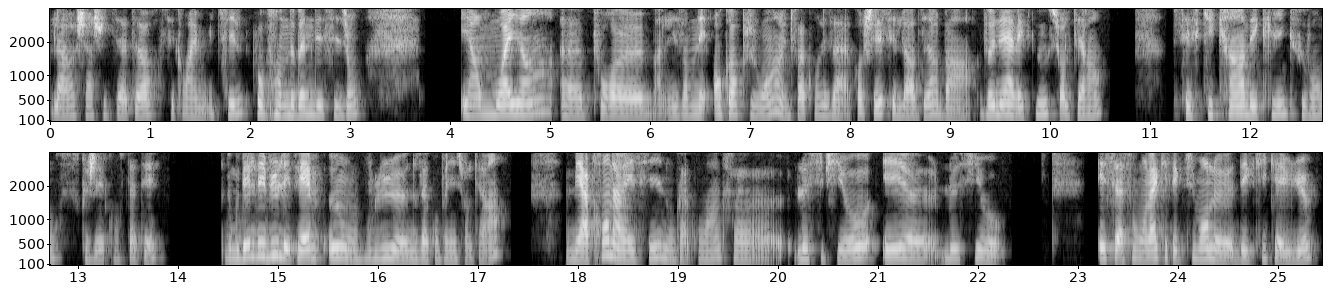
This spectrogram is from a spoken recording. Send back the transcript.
la recherche utilisateur, c'est quand même utile pour prendre de bonnes décisions. Et un moyen pour ben, les emmener encore plus loin, une fois qu'on les a accrochés, c'est de leur dire, ben, venez avec nous sur le terrain. C'est ce qui crée un déclic souvent, c'est ce que j'ai constaté. Donc dès le début, les PM, eux, ont voulu nous accompagner sur le terrain. Mais après, on a réussi donc à convaincre euh, le CPO et euh, le CEO. Et c'est à ce moment-là qu'effectivement le déclic a eu lieu.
